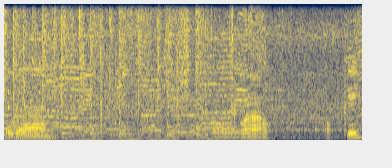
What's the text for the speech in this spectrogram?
Tchadan. Oh, wow. Okay.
